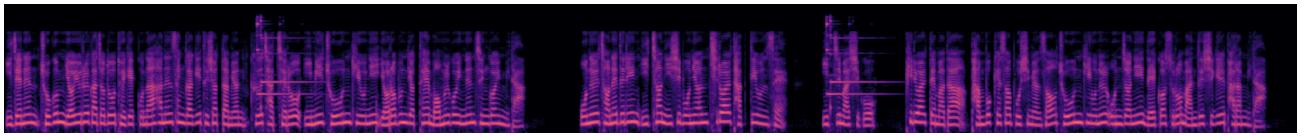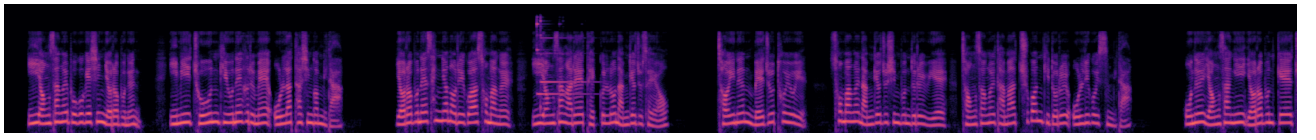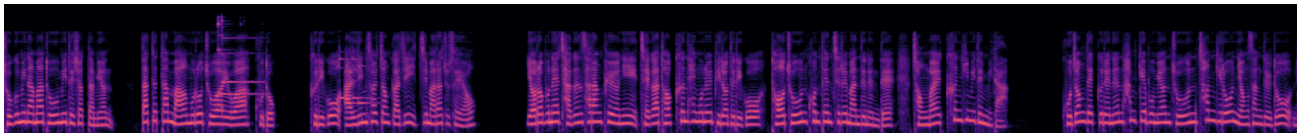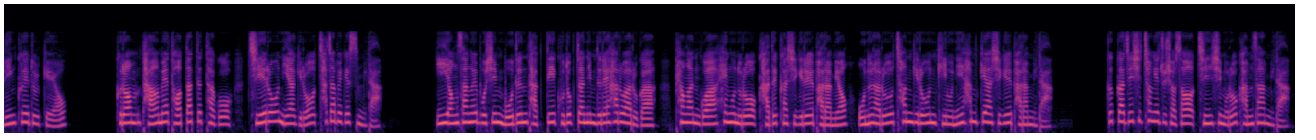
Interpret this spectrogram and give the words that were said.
이제는 조금 여유를 가져도 되겠구나 하는 생각이 드셨다면 그 자체로 이미 좋은 기운이 여러분 곁에 머물고 있는 증거입니다. 오늘 전해드린 2025년 7월 닭띠 운세 잊지 마시고 필요할 때마다 반복해서 보시면서 좋은 기운을 온전히 내 것으로 만드시길 바랍니다. 이 영상을 보고 계신 여러분은 이미 좋은 기운의 흐름에 올라타신 겁니다. 여러분의 생년월일과 소망을 이 영상 아래 댓글로 남겨주세요. 저희는 매주 토요일 소망을 남겨주신 분들을 위해 정성을 담아 축원 기도를 올리고 있습니다. 오늘 영상이 여러분께 조금이나마 도움이 되셨다면 따뜻한 마음으로 좋아요와 구독, 그리고 알림 설정까지 잊지 말아주세요. 여러분의 작은 사랑 표현이 제가 더 큰 행운을 빌어드리고 더 좋은 콘텐츠를 만드는데 정말 큰 힘이 됩니다. 고정 댓글에는 함께 보면 좋은 천기로운 영상들도 링크해 둘게요. 그럼 다음에 더 따뜻하고 지혜로운 이야기로 찾아뵙겠습니다. 이 영상을 보신 모든 닭띠 구독자님들의 하루하루가 평안과 행운으로 가득하시기를 바라며 오늘 하루 천기로운 기운이 함께 하시길 바랍니다. 끝까지 시청해 주셔서 진심으로 감사합니다.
